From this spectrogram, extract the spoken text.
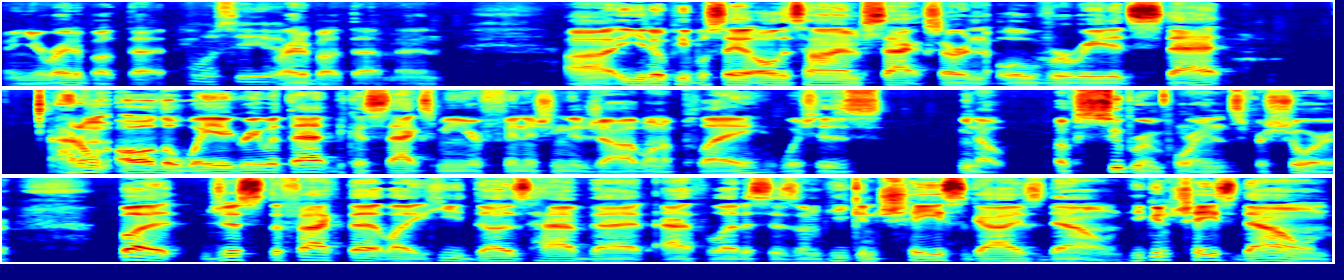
And you're right about that. We'll see. It. Right about that, man. Uh, you know, people say it all the time. Sacks are an overrated stat. I don't all the way agree with that because sacks mean you're finishing the job on a play, which is you know of super importance for sure. But just the fact that like he does have that athleticism, he can chase guys down. He can chase down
